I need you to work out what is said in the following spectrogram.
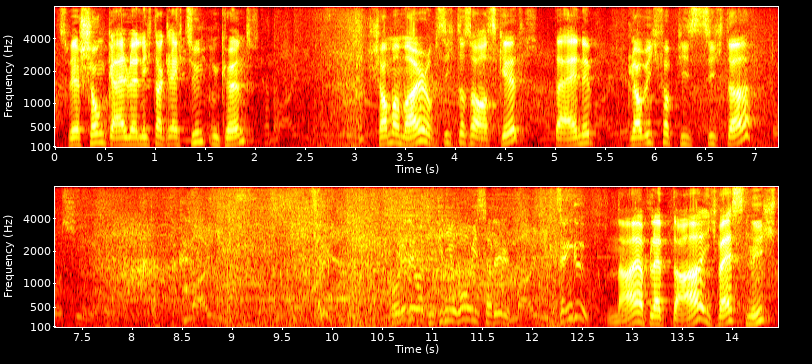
Das wäre schon geil, wenn ich da gleich zünden könnte. Schauen wir mal, ob sich das ausgeht. Der eine, glaube ich, verpisst sich da. Na, er bleibt da. Ich weiß nicht.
